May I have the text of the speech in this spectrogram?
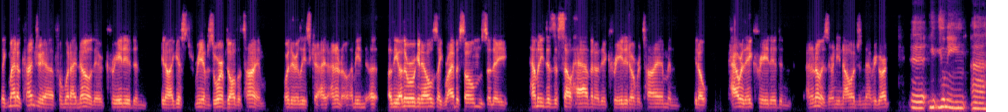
Like mitochondria, from what I know, they're created and you know, I guess reabsorbed all the time, or they're at least I, I don't know. I mean, uh, are the other organelles like ribosomes? Are they? How many does the cell have, and are they created over time? And you know, how are they created? And I don't know. Is there any knowledge in that regard? Uh, you, you mean uh,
